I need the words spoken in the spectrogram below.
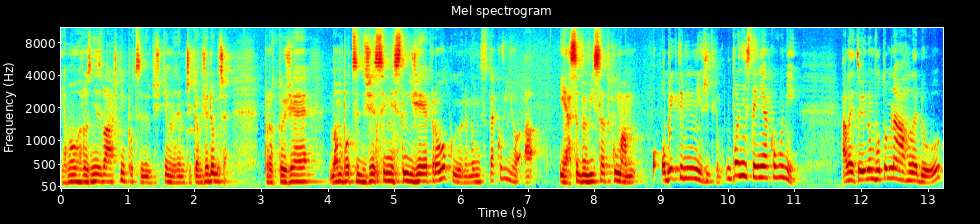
já mám hrozně zvláštní pocit, když těm lidem říkám, že dobře. Protože mám pocit, že si myslí, že je provokuju nebo něco takového. A já se ve výsledku mám objektivním měřítkem úplně stejně jako oni. Ale je to jenom o tom náhledu,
